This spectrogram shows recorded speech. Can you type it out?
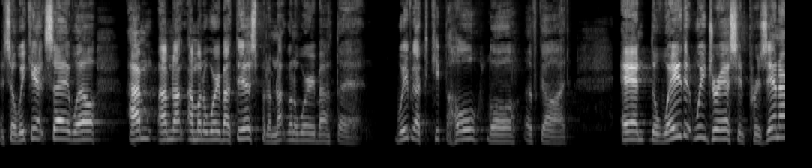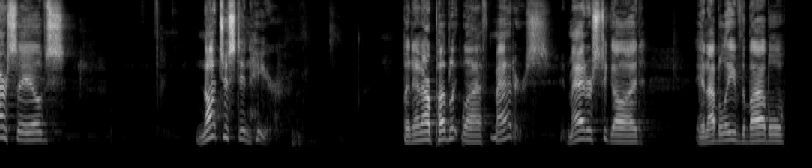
And so we can't say, well, I'm, I'm not, I'm going to worry about this, but I'm not going to worry about that. We've got to keep the whole law of God and the way that we dress and present ourselves, not just in here, but in our public life, matters. It matters to God. And I believe the Bible,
